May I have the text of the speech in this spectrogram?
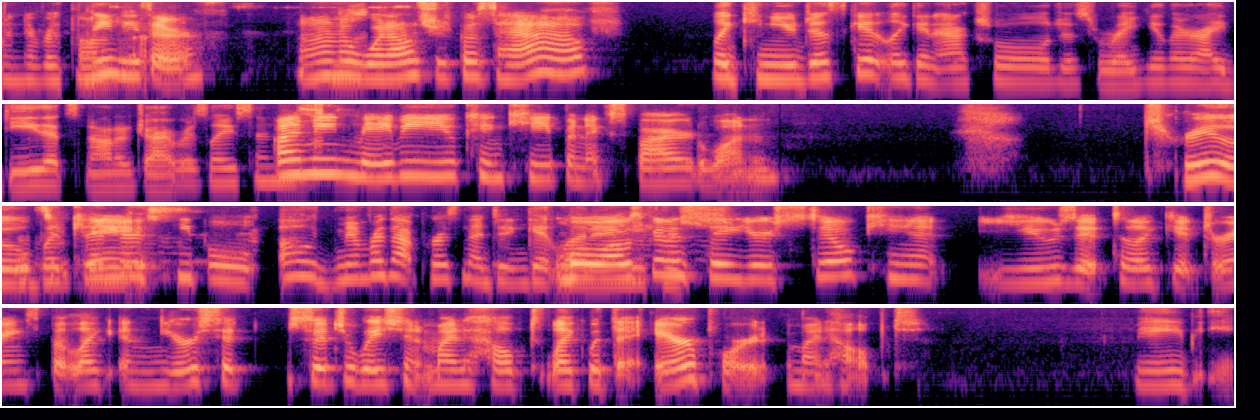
I never thought. me that. neither. I don't know what else you're supposed to have. Like, can you just get like an actual, just regular ID that's not a driver's license? I mean, maybe you can keep an expired one. true, in but then there's people. Oh, remember that person that didn't get Well, I was gonna say you still can't use it to like get drinks, but like in your sit- situation, it might have helped. Like with the airport, it might have helped maybe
